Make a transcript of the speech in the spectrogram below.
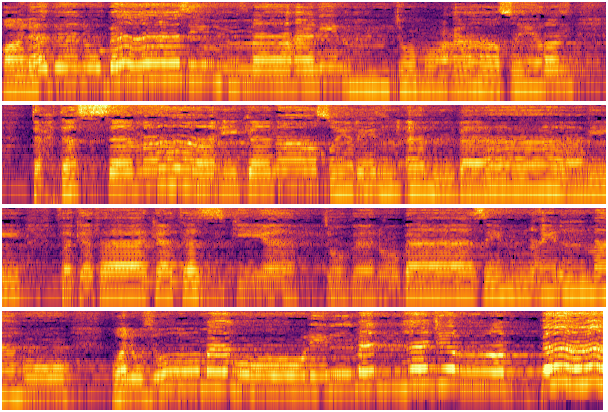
قال ابن باز ما علمت معاصرا تحت السماء كناصر الألبان فكفاك تزكية ابن باز علمه ولزومه للمنهج الرباني.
